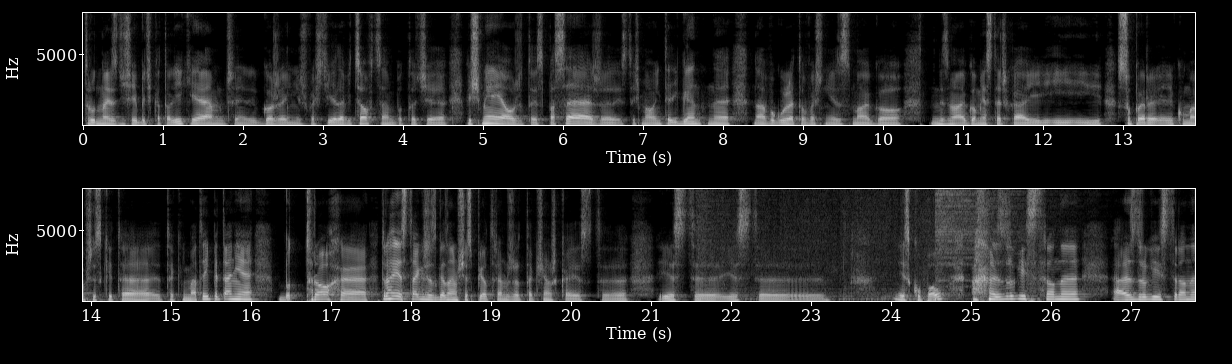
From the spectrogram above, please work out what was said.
trudno jest dzisiaj być katolikiem, czy gorzej niż właściwie lewicowcem, bo to cię wyśmieją, że to jest passe, że jesteś mało inteligentny, no a w ogóle to właśnie jest z małego, z małego miasteczka i, i, i super kuma wszystkie te, te klimaty. I pytanie, bo trochę, trochę jest tak, że zgadzam się z Piotrem, że ta książka jest, jest, jest, jest, jest kupą, ale z drugiej strony ale z drugiej strony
